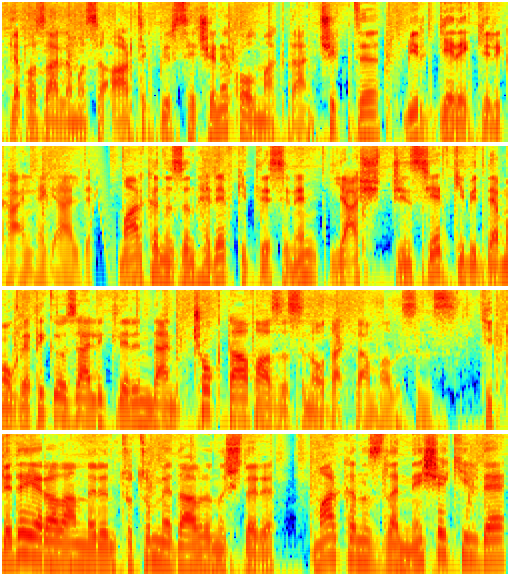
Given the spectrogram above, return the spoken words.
kitle pazarlaması artık bir seçenek olmaktan çıktı, bir gereklilik haline geldi. Markanızın hedef kitlesinin yaş, cinsiyet gibi demografik özelliklerinden çok daha fazlasına odaklanmalısınız. Kitlede yer alanların tutum ve davranışları, markanızla ne şekilde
